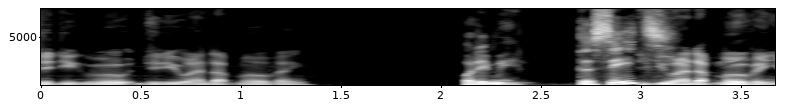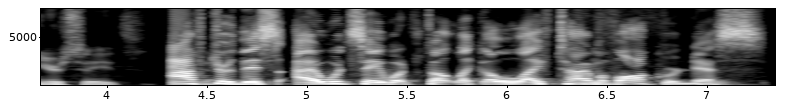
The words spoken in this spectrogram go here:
Did you move, did you end up moving? What do you mean? The seats? Did you end up moving your seats? After this, I would say what felt like a lifetime of awkwardness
